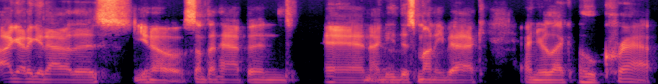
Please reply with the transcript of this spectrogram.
I got to get out of this. You know, something happened and I need this money back. And you're like, oh crap.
